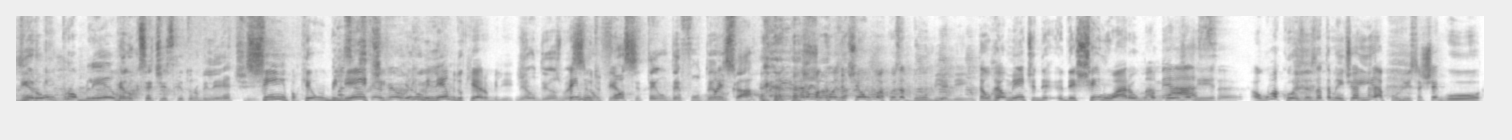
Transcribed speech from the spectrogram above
Virou um problema. Pelo que você tinha escrito no bilhete? Sim, porque o bilhete. Eu não me lembro do que era o bilhete. Meu Deus, mas Tem se muito não tempo. fosse, tem um defunto dentro Mas do carro? Era uma coisa, tinha alguma coisa dúbia ali. Então, realmente, eu deixei no ar alguma Uma coisa ali. Alguma coisa, exatamente. Aí a polícia chegou,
